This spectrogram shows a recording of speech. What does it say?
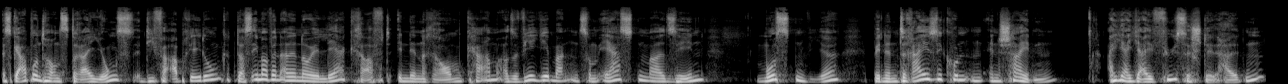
Es gab unter uns drei Jungs die Verabredung, dass immer wenn eine neue Lehrkraft in den Raum kam, also wir jemanden zum ersten Mal sehen, mussten wir binnen drei Sekunden entscheiden, eieiei, Füße stillhalten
